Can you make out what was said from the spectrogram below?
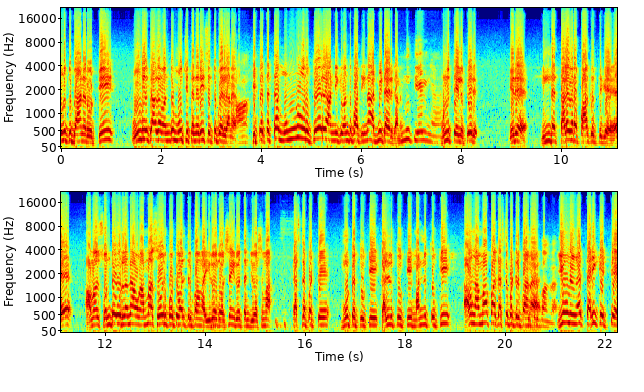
உனக்கு பேனர் ஒட்டி உங்களுக்காக வந்து மூச்சு திணறி செத்து போயிருக்காங்க. கிட்டத்தட்ட முந்நூறு பேர் அன்னைக்கு வந்து பாத்தீங்கன்னா அட்மிட் ஆயிருக்காங்க முன்னூத்தி ஏழு பேரு. எது? இந்த தலைவரை பாக்குறதுக்கு அவன் சொந்த ஊர்ல இருந்து அவங்க அம்மா சோறு போட்டு வளர்த்திருப்பாங்க. இருபது வருஷம் இருபத்தஞ்சு வருஷமா. கஷ்டப்பட்டு மூட்டை தூக்கி கல்லு தூக்கி மண்ணு தூக்கி அவங்க அம்மா அப்பா கஷ்டப்பட்டு இருப்பாங்க. இவனுங்க தறிக்கெட்டு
